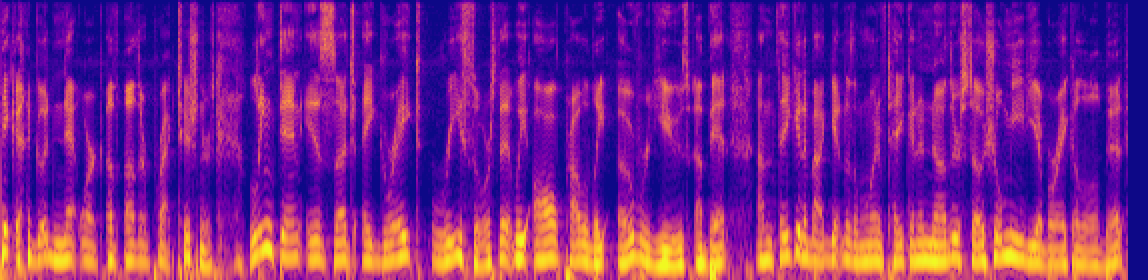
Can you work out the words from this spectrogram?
make a good network of other practitioners. LinkedIn is such a great resource that we all probably overuse a bit. I'm thinking about getting to the point of taking another social media break a little bit.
